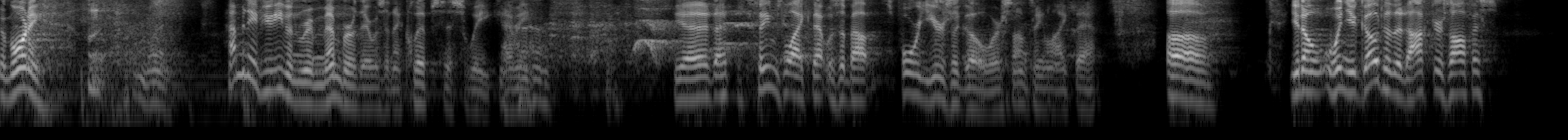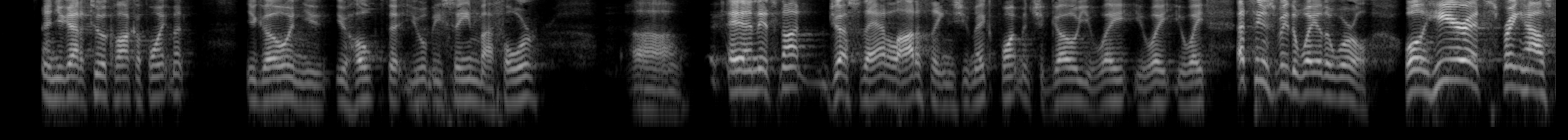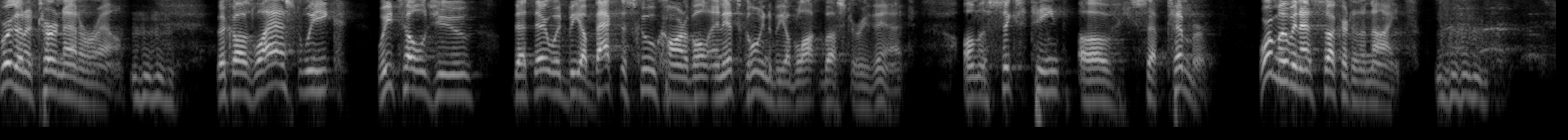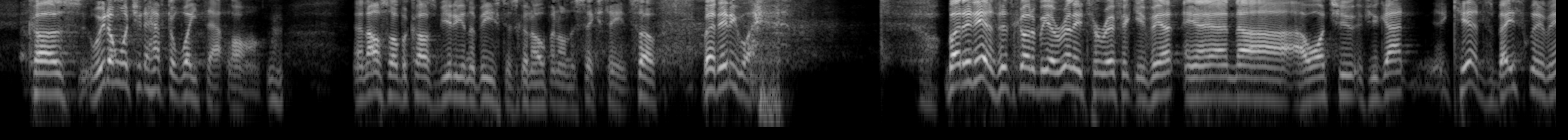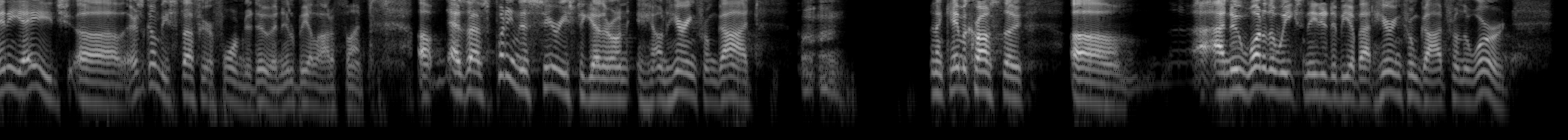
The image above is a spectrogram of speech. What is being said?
Good morning. Good morning. How many of you even remember there was an eclipse this week? I mean, yeah, that seems like that was about four years ago or something like that. Uh, you know, when you go to the doctor's office and you got a two o'clock appointment, you go and you, you hope that you'll be seen by four. Uh, and it's not just that. A lot of things. You make appointments, you go, you wait, you wait, you wait. That seems to be the way of the world. Well, here at Springhouse, we're going to turn that around. because last week we told you that there would be a back to school carnival and it's going to be a blockbuster event on the 16th of September. We're moving that sucker to the 9th. Because we don't want you to have to wait that long mm-hmm. And also because Beauty and the Beast is going to open on the 16th. So, but anyway, but it is, it's going to be a really terrific event. And, uh, I want you, if you got kids basically of any age, uh, there's going to be stuff here for them to do and it'll be a lot of fun. Uh, as I was putting this series together on, on hearing from God, and I came across the, um, I knew one of the weeks needed to be about hearing from God from the Word.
